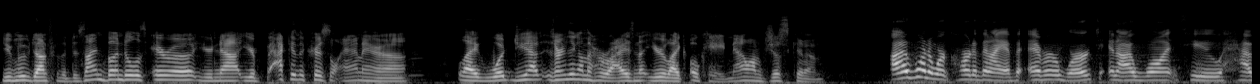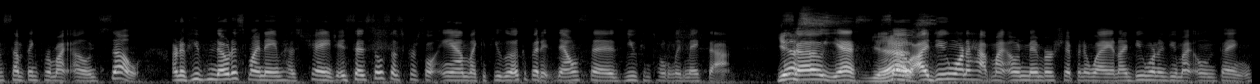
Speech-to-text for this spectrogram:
you've moved on from the design bundles era. You're now you're back in the Crystal Ann era. Like, what do you have? Is there anything on the horizon that you're like, okay, now I'm just gonna. I want to work harder than I have ever worked, and I want to have something for my own. So I don't know if you've noticed my name has changed. It says still says Crystal Ann, like if you look, but it now says you can totally make that. Yes. So yes. Yes. So I do want to have my own membership in a way, and I do want to do my own things.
